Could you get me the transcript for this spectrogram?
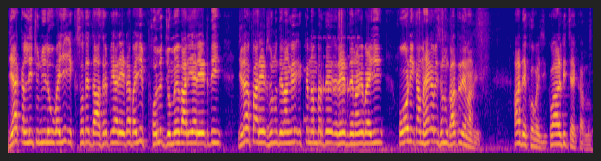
ਜਿਹੜਾ ਕੱਲੀ ਚੁੰਨੀ ਲਊ ਬਾਈ ਜੀ 100 ਤੇ 10 ਰੁਪਿਆ ਰੇਟ ਹੈ ਬਾਈ ਜੀ। ਫੁੱਲ ਜ਼ਿੰਮੇਵਾਰੀ ਹੈ ਰੇਟ ਦੀ। ਜਿਹੜਾ ਆਪਾਂ ਰੇਟ ਤੁਹਾਨੂੰ ਦੇਵਾਂਗੇ, ਇੱਕ ਨੰਬਰ ਤੇ ਰੇਟ ਦੇਵਾਂਗੇ ਬਾਈ ਜੀ। ਉਹ ਨਹੀਂ ਕੰਮ ਹੈਗਾ ਵੀ ਤੁਹਾਨੂੰ ਗਲਤ ਦੇਵਾਂਗੇ। ਆਹ ਦੇਖੋ ਬਾਈ ਜੀ ਕੁਆਲਿਟੀ ਚੈੱਕ ਕਰ ਲਓ।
